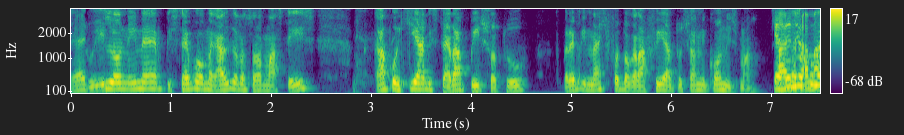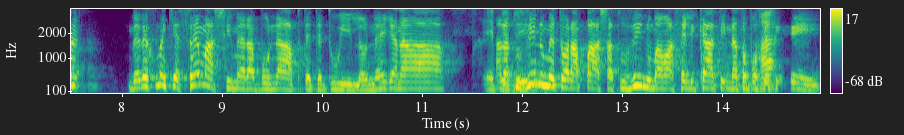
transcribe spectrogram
έτσι. Του Elon είναι, πιστεύω, ο μεγαλύτερος θαυμαστής. Κάπου εκεί αριστερά πίσω του πρέπει να έχει φωτογραφία του σαν εικόνισμα. Και δεν έχουμε, δεν έχουμε και θέμα σήμερα που να άπτεται του Elon, ε, για να επειδή... Αλλά του δίνουμε τώρα πάσα, του δίνουμε άμα θέλει κάτι να τοποθετηθεί.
